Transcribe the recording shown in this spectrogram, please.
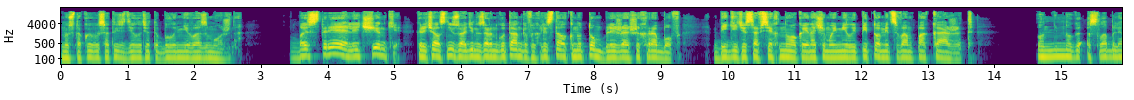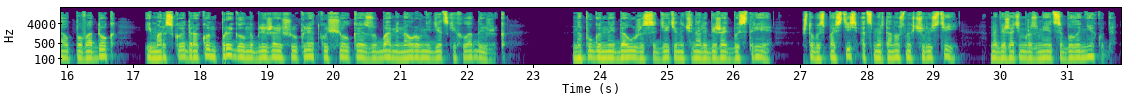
но с такой высоты сделать это было невозможно. «Быстрее, личинки!» — кричал снизу один из орангутангов и хлестал кнутом ближайших рабов. «Бегите со всех ног, иначе мой милый питомец вам покажет!» Он немного ослаблял поводок, и морской дракон прыгал на ближайшую клетку, щелкая зубами на уровне детских лодыжек. Напуганные до ужаса дети начинали бежать быстрее, чтобы спастись от смертоносных челюстей, но бежать им, разумеется, было некуда.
